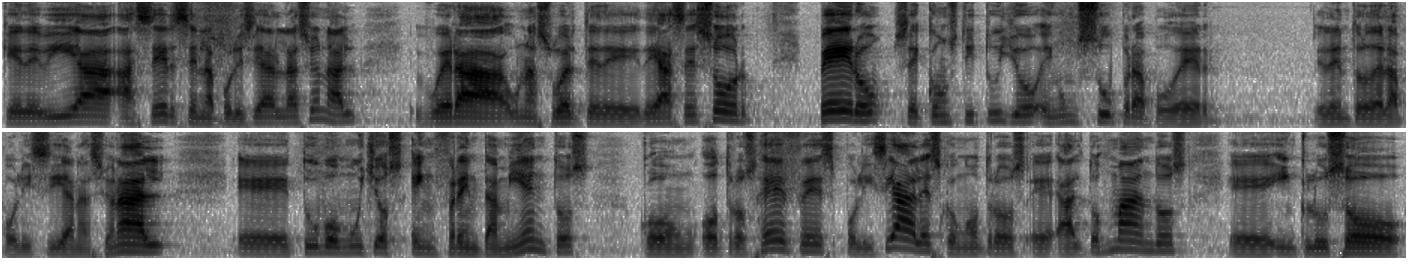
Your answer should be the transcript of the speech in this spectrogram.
que debía hacerse en la Policía Nacional fuera una suerte de, asesor, pero se constituyó en un suprapoder dentro de la Policía Nacional, eh, tuvo muchos enfrentamientos con otros jefes policiales, con otros eh, altos mandos, incluso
